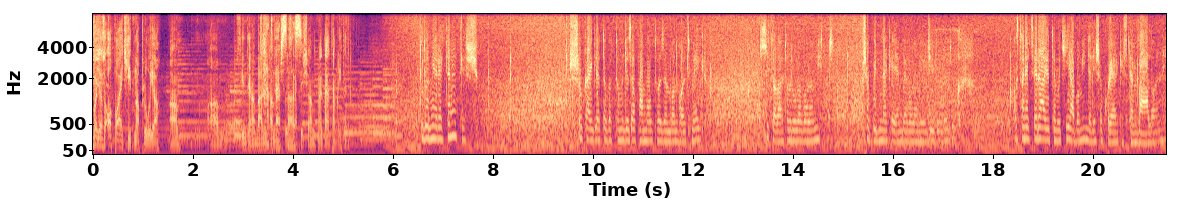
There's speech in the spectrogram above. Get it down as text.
Vagy az apa egy hitnaplója, a, a, szintén a Bálint Hát András az. amit meg lehet említeni. Tudod, mi a rettenetes? Sokáig letagadtam, hogy az apám autóházamban halt meg. Kitaláltam róla valamit. Csak hogy ne kelljen bevallani, hogy zsidó vagyok. Aztán egyszer rájöttem, hogy hiába minden, és akkor elkezdtem vállalni.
